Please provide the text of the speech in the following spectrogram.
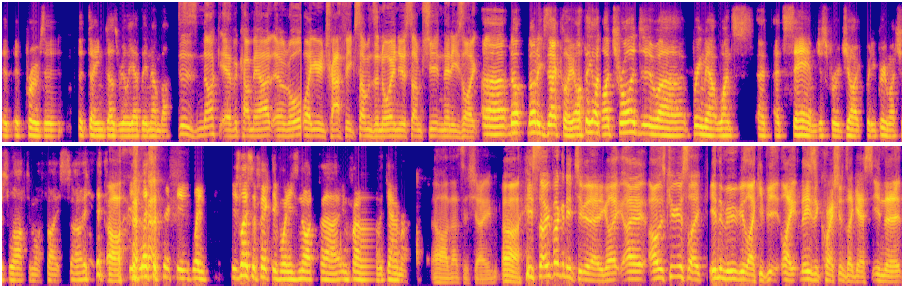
it, it proves that that Dean does really have their number. Does Nuck ever come out at all? Like you're in traffic, someone's annoying you or some shit, and then he's like, Uh, not not exactly. I think I, I tried to uh, bring him out once at, at Sam just for a joke, but he pretty much just laughed in my face. So oh, he's less effective when he's less effective when he's not uh, in front of the camera. Oh, that's a shame. Oh, he's so fucking intimidating. Like I, I was curious, like in the movie, like if you like these are questions, I guess, in the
